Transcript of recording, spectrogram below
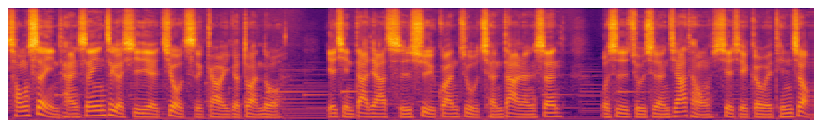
从摄影谈声音这个系列就此告一个段落，也请大家持续关注成大人生。我是主持人嘉彤，谢谢各位听众。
